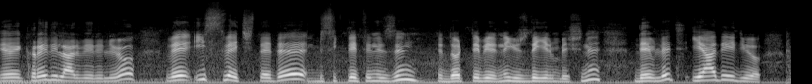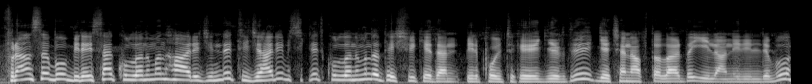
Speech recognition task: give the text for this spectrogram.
e, krediler veriliyor ve İsveç'te de bisikletinizin dörtte birini yüzde 25'ini devlet iade ediyor. Fransa bu bireysel kullanımın haricinde ticari bisiklet kullanımını da teşvik eden bir politikaya girdi. Geçen haftalarda ilan edildi bu.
